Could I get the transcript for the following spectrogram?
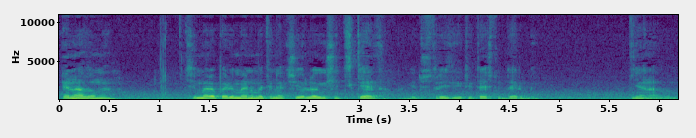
Για να δούμε. Σήμερα περιμένουμε την αξιολόγηση της ΚΕΔ για τους τρεις διαιτητές του ντέρμπι. Για να δούμε.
